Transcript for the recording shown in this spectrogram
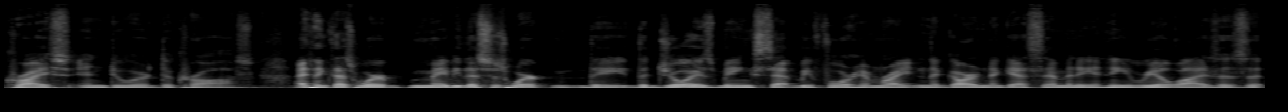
Christ endured the cross. I think that's where maybe this is where the the joy is being set before him, right in the Garden of Gethsemane, and he realizes that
